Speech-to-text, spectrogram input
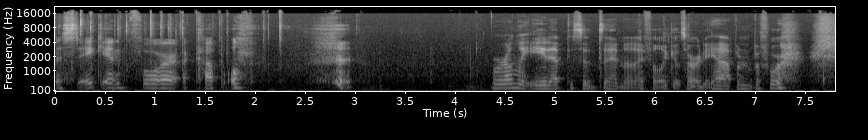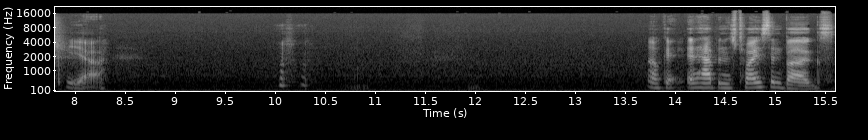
mistaken for a couple? We're only eight episodes in, and I feel like it's already happened before. Yeah. okay, it happens twice in Bugs,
